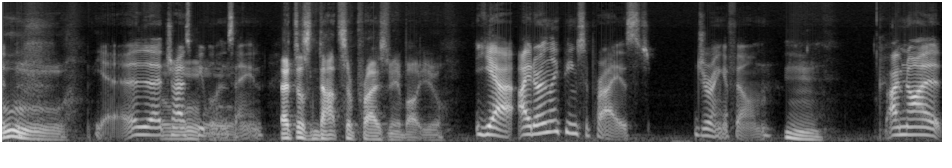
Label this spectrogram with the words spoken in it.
Ooh, yeah, that drives people insane. that does not surprise me about you. Yeah, I don't like being surprised during a film. Hmm. I'm not.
